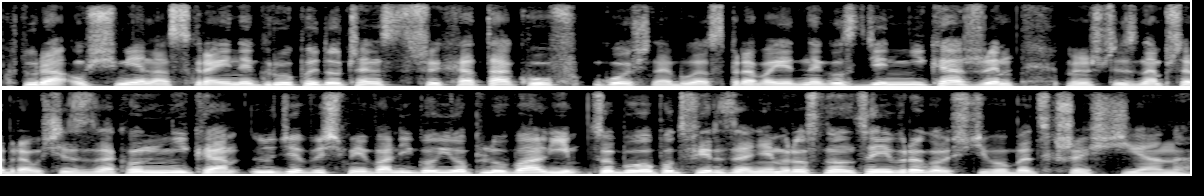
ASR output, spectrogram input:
która ośmiela skrajne grupy do częstszych ataków. Głośna była sprawa jednego z dziennikarzy. Mężczyzna przebrał się z zakonnika, ludzie wyśmiewali go i opluwali, co było potwierdzeniem rosnącej wrogości wobec chrześcijan.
